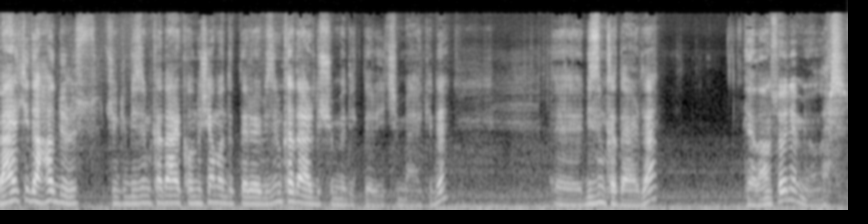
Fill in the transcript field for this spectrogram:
belki daha dürüst. Çünkü bizim kadar konuşamadıkları ve bizim kadar düşünmedikleri için belki de e, bizim kadar da yalan söylemiyorlar.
